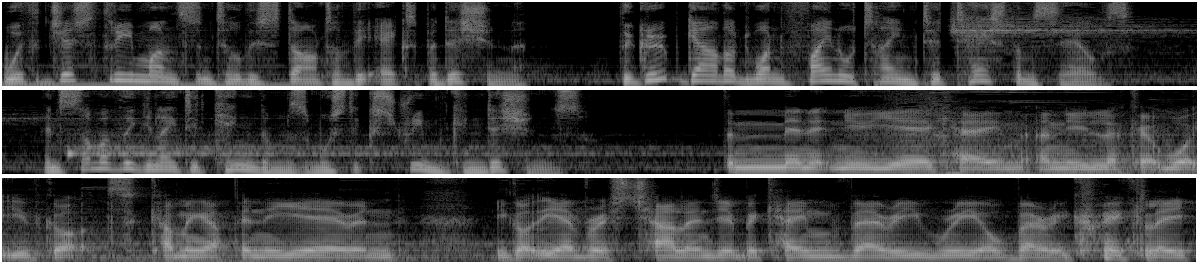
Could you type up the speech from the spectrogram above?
With just three months until the start of the expedition, the group gathered one final time to test themselves in some of the United Kingdom's most extreme conditions. The minute New Year came and you look at what you've got coming up in the year and you got the Everest Challenge, it became very real very quickly.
